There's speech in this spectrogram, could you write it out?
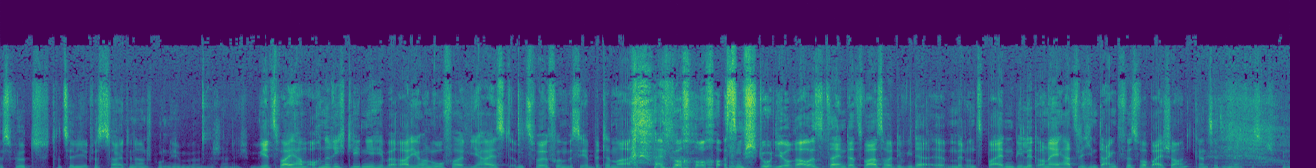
es wird tatsächlich etwas Zeit in Anspruch nehmen wahrscheinlich. Wir zwei haben auch eine Richtlinie hier bei Radio Hannover, die heißt, um 12 Uhr müsst ihr bitte mal einfach auch aus dem Studio raus sein. Das war es heute wieder äh, mit uns beiden. Bilet Honor, herzlichen Dank fürs Vorbeischauen. Ganz herzlichen Dank fürs Gespräch.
